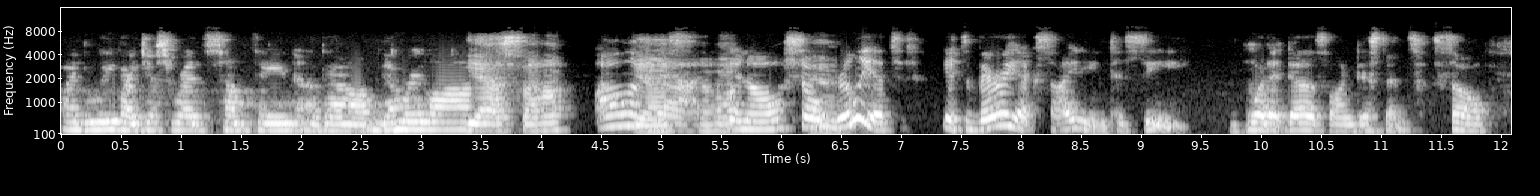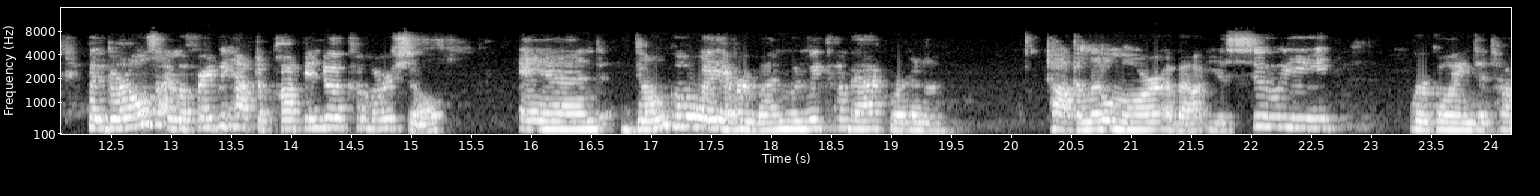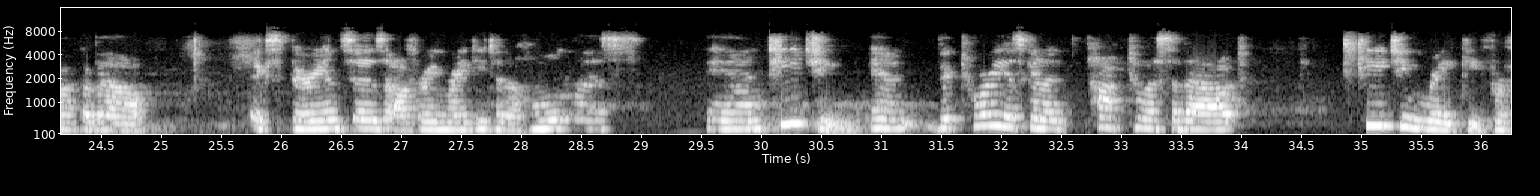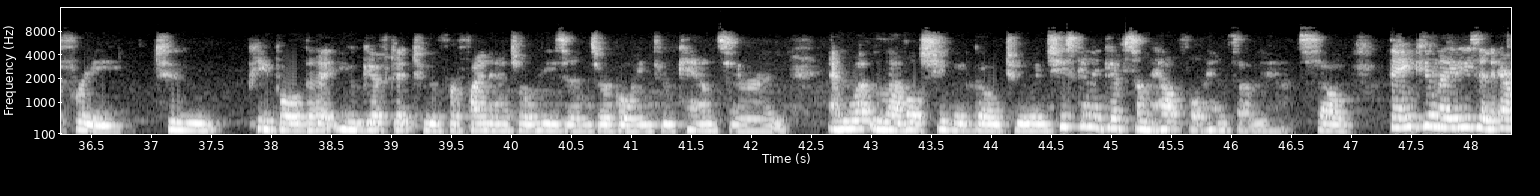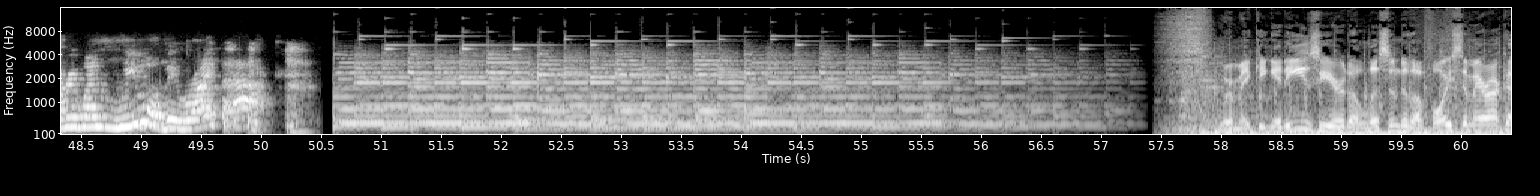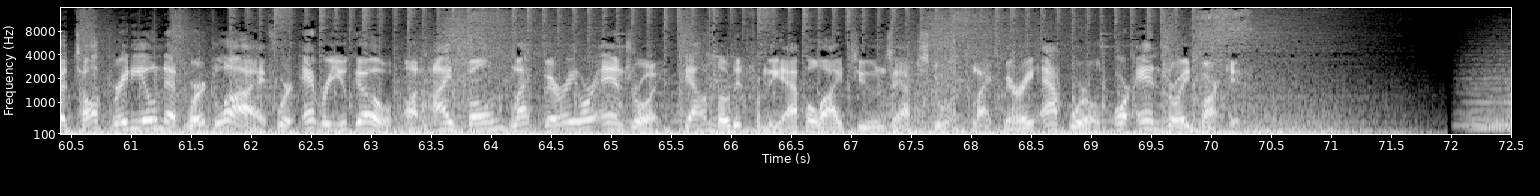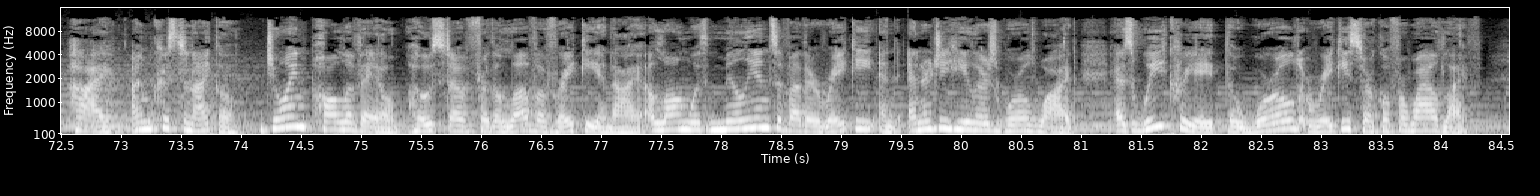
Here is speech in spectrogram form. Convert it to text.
I believe I just read something about memory loss. Yes, uh huh. All of yes, that, uh-huh. you know. So yeah. really, it's it's very exciting to see what it does long distance. So, but girls, I'm afraid we have to pop into a commercial. And don't go away, everyone. When we come back, we're going to talk a little more about Usui. We're going to talk about experiences offering Reiki to the homeless and teaching. And Victoria is going to talk to us about teaching Reiki for free to people that you gift it to for financial reasons or going through cancer and, and what level she would go to. And she's going to give some helpful hints on that. So thank you, ladies and everyone. We will be right back. We're making it easier to listen to the Voice America Talk Radio Network live wherever you go on iPhone, Blackberry, or Android. Download it from the Apple iTunes App Store, Blackberry App World, or Android Market. Hi, I'm Kristen Eichel. Join Paula Vale, host of For the Love of Reiki and I, along with millions of other Reiki and energy healers worldwide, as we create the World Reiki Circle for Wildlife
